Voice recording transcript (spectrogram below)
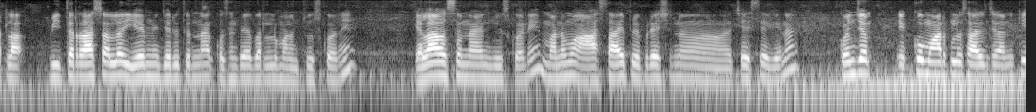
అట్లా ఇతర రాష్ట్రాల్లో ఏమి జరుగుతున్నా క్వశ్చన్ పేపర్లు మనం చూసుకొని ఎలా వస్తున్నాయని చూసుకొని మనము ఆ స్థాయి ప్రిపరేషన్ చేస్తే గిన కొంచెం ఎక్కువ మార్కులు సాధించడానికి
